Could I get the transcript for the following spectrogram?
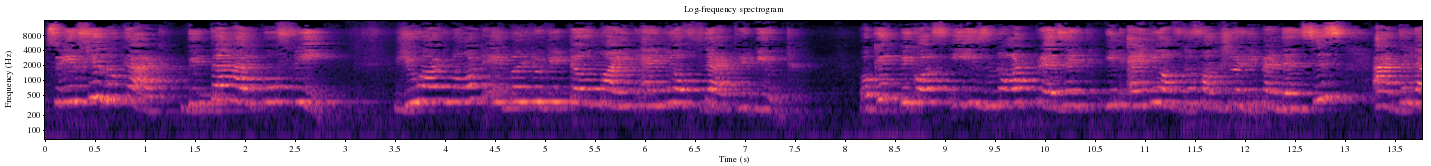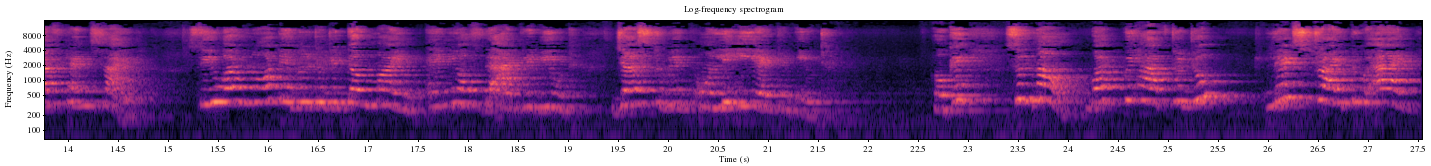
So if you look at with the help of E, you are not able to determine any of the attribute. Okay. Because E is not present in any of the functional dependencies at the left hand side. So you are not able to determine any of the attribute just with only E attribute. Okay. So now what we have to do? Let's try to add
